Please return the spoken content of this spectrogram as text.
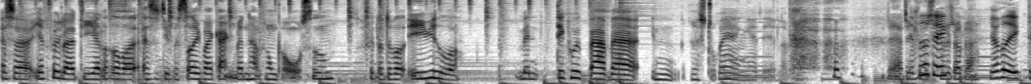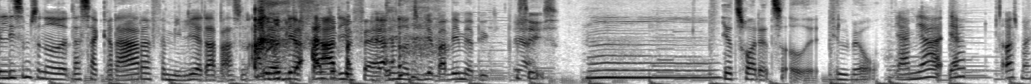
Altså, jeg føler, at de allerede var, altså, de var stadig var i gang med den her for nogle par år siden. Så jeg føler, at det har været evigheder. Men det kunne ikke bare være en restaurering af det, eller hvad? Ja, det Jeg kan ved det ikke. godt være. Jeg ved ikke, det er ligesom sådan noget La Sagrada Familia, der er bare sådan, Ja, aldrig bliver der aldrig færdig. bliver færdig. Noget, de bliver bare ved med at bygge. Præcis. Hmm. Jeg tror, det har taget øh, 11 år. Jamen, jeg, jeg også mig.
